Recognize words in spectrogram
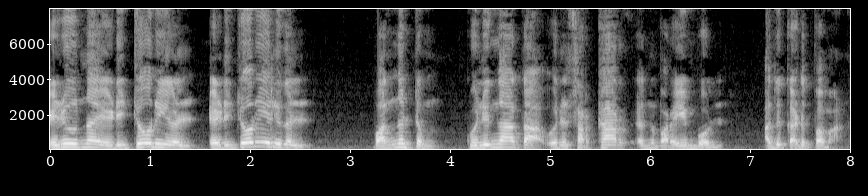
എഴുതുന്ന എഡിറ്റോറിയൽ എഡിറ്റോറിയലുകൾ വന്നിട്ടും കുലുങ്ങാത്ത ഒരു സർക്കാർ എന്ന് പറയുമ്പോൾ അത് കടുപ്പമാണ്.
